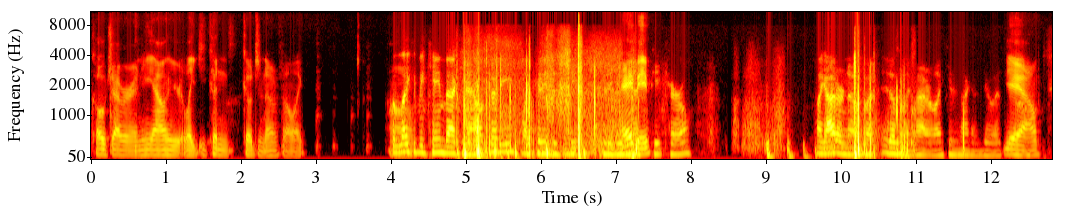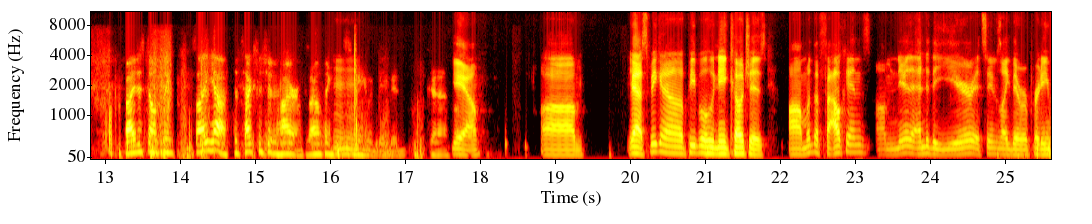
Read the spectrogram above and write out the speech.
coach ever, and he out here like he couldn't coach an NFL. Like, But like um, if he came back now, could he? Like could he just be could he be Maybe. Pete Carroll? Like I don't know, but it doesn't really matter. Like he's not gonna do it. so. yeah, But I just don't think. So yeah, the Texans should hire him because I don't think Mhm. Swinney would be good good. Yeah. Um, Yeah, speaking of people who need coaches, um, with the Falcons, um, near the end of the year, it seems like they were pretty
